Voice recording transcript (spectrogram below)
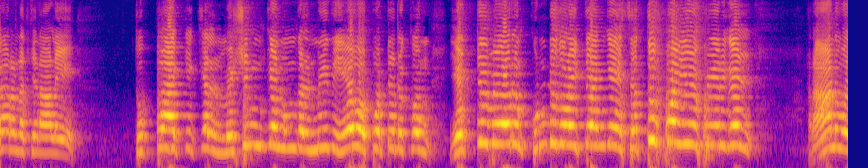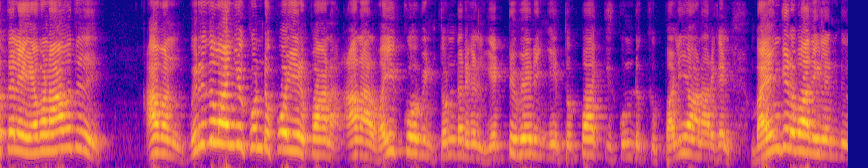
காரணத்தினாலே துப்பாக்கிகள் மெஷின்கன் உங்கள் மீது ஏவப்பட்டிருக்கும். எட்டு பேரும் குண்டு துளைத்து அங்கே செத்து போயிருப்பீர்கள். இராணுவத்திலே எவனாவது அவன் விருது வாங்கி கொண்டு போயிருப்பான். ஆனால் வைகோவின் தொண்டர்கள் எட்டு பேர் இங்கே துப்பாக்கி குண்டுக்கு பலியானார்கள். பயங்கரவாதிகள் என்று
